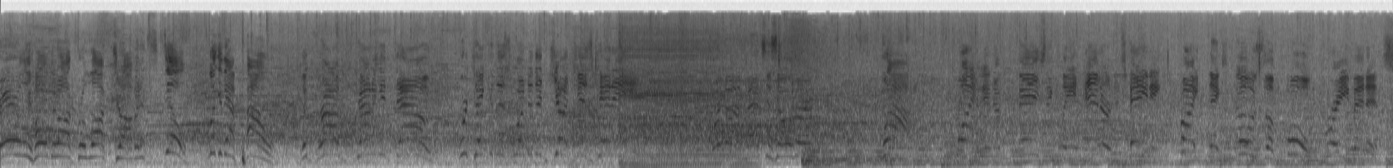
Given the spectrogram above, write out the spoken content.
barely holding on for Lockjaw, but it's still, look at that power. The crowd's counting it down. We're taking this one to the judges, Kenny. We're done. Match is over. Wow, what an amazingly entertaining fight that goes the full three minutes.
